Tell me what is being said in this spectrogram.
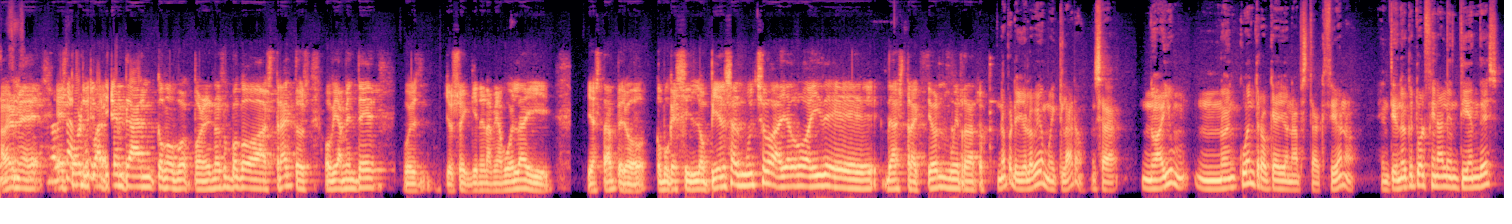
A ver, me, es por debatir en plan, como ponernos un poco abstractos. Obviamente, pues yo sé quién era mi abuela y ya está, pero como que si lo piensas mucho, hay algo ahí de, de abstracción muy raro. No, pero yo lo veo muy claro. O sea, no hay un, no encuentro que haya una abstracción. Entiendo que tú al final entiendes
